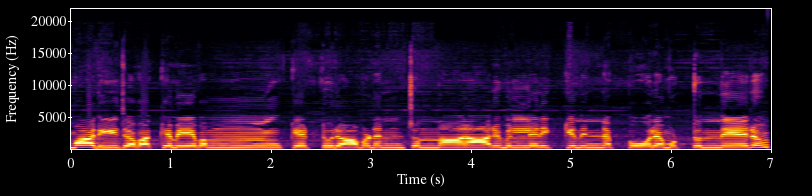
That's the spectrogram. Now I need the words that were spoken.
മാരീചവാക്യമേവം കേട്ടു രാവണൻ ചൊന്നാനാരുമില്ലെനിക്ക് നിന്നെപ്പോലെ മുട്ടുന്നേരും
